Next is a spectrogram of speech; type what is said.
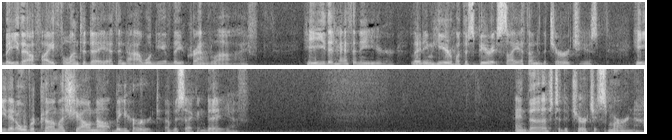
Be thou faithful unto death, and I will give thee a crown of life. He that hath an ear, let him hear what the Spirit saith unto the churches. He that overcometh shall not be hurt of the second death. And thus to the church at Smyrna.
